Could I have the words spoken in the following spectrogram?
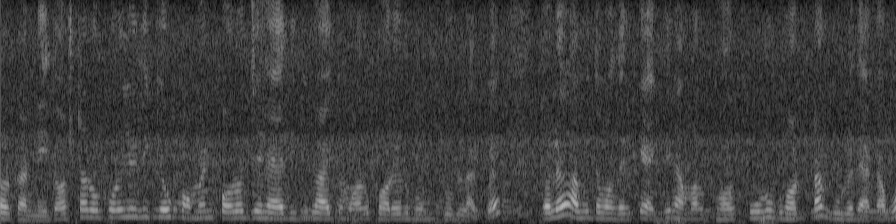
দরকার নেই। দশটার ওপরে যদি কেউ কমেন্ট করো যে হ্যাঁ দিদি ভাই তোমার ঘরের হোম ট্যুর লাগবে তাহলে আমি তোমাদেরকে একদিন আমার ঘর পুরো ঘরটা ঘুরে দেখাবো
